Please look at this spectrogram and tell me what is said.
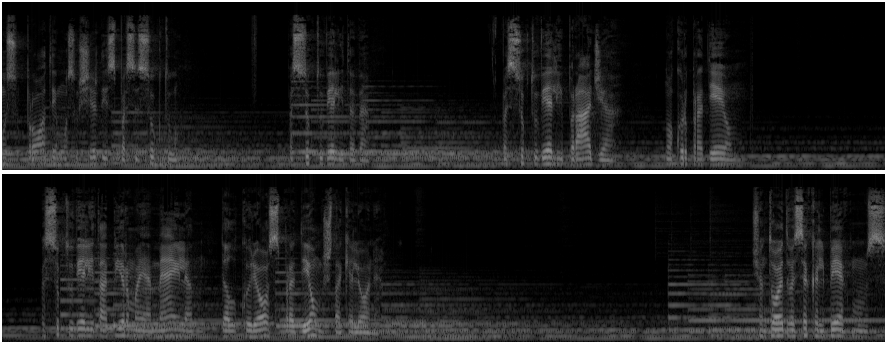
mūsų protai, mūsų širdys pasisuktų, pasisuktų vėl į tave. Pasisuktų vėl į pradžią, nuo kur pradėjom. Pasisuktų vėl į tą pirmąją meilę, dėl kurios pradėjom šitą kelionę. Šventoji dvasia kalbėk mums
